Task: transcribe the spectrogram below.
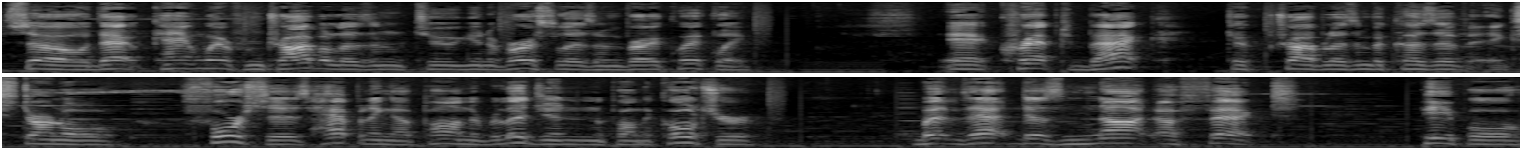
So that came, went from tribalism to universalism very quickly. It crept back to tribalism because of external forces happening upon the religion and upon the culture, but that does not affect people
